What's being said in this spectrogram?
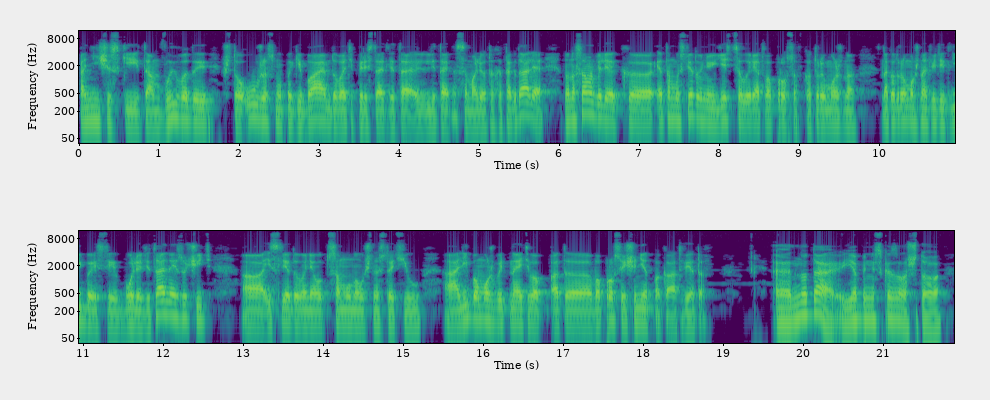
панические там выводы, что ужас, мы погибаем, давайте перестать летать, летать на самолетах и так далее. Но на самом деле к этому исследованию есть целый ряд вопросов, которые можно, на которые можно ответить либо если более детально изучить а, исследования, вот саму научную статью, либо, может быть, на эти э, вопросы еще нет пока ответов. Э, ну да, я бы не сказал, что Э,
